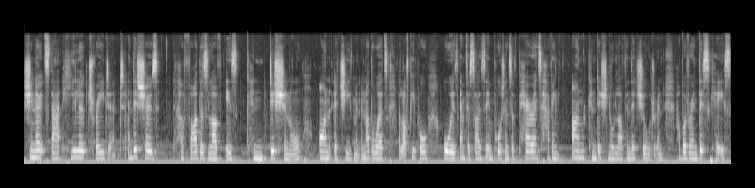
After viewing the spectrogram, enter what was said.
She notes that he looked radiant, and this shows her father's love is conditional on achievement. In other words, a lot of people always emphasize the importance of parents having unconditional love in their children. However, in this case,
